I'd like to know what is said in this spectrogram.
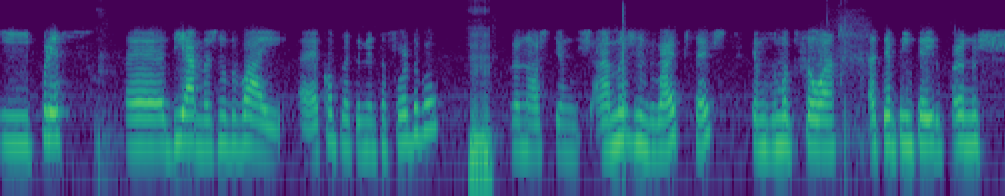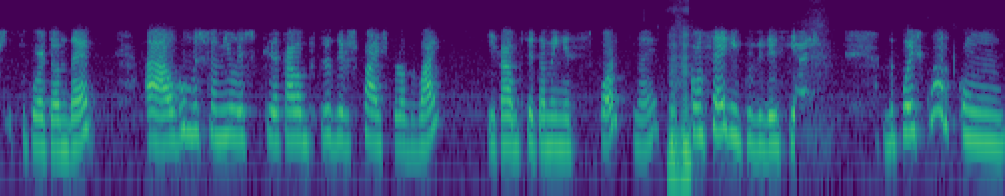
e preço uh, de amas no Dubai é completamente affordable. Uhum. Para nós temos amas no Dubai, percebes? Temos uma pessoa a tempo inteiro para nos support on that. Há algumas famílias que acabam por trazer os pais para o Dubai e acabam por ter também esse suporte, não é? Porque uhum. conseguem providenciar. Depois, claro, com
